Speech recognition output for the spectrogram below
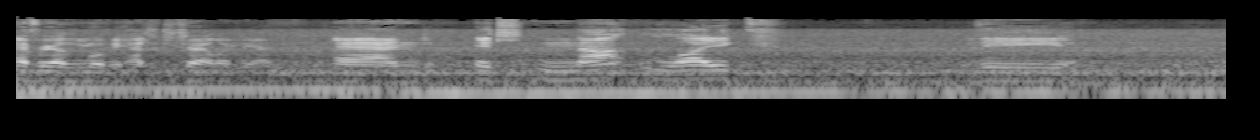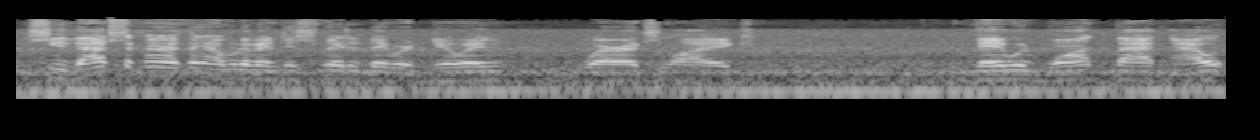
every other movie has its trailer here, and it's not like the see that's the kind of thing I would have anticipated they were doing, where it's like they would want that out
